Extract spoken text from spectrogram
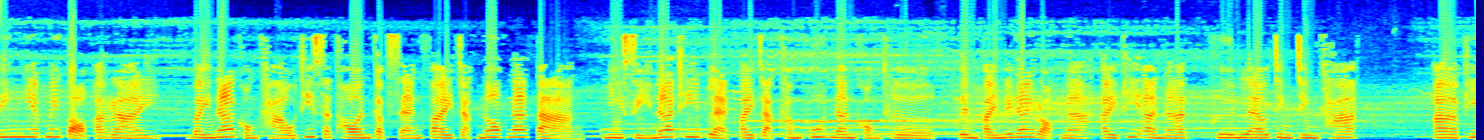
นิ่งเงียบไม่ตอบอะไร ใบหน้าของเขาที่สะท้อนกับแสงไฟจากนอกหน้าต่าง มีสีหน้าที่แปลกไปจากคำพูดนั้นของเธอ เป็นไปไม่ได้หรอกนะ ไอพี่อานัทพื้นแล้วจริง ๆ คะ อาพิ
